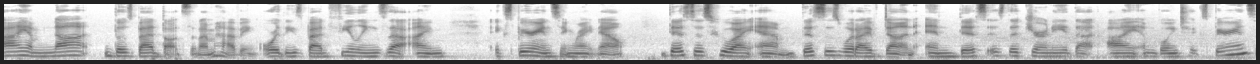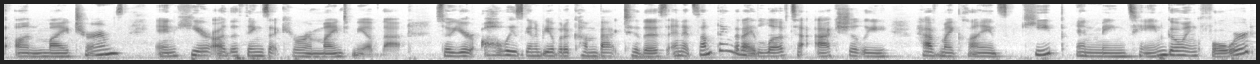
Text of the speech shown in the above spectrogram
I am not those bad thoughts that I'm having or these bad feelings that I'm experiencing right now this is who I am, this is what I've done, and this is the journey that I am going to experience on my terms. And here are the things that can remind me of that. So you're always going to be able to come back to this. And it's something that I love to actually have my clients keep and maintain going forward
